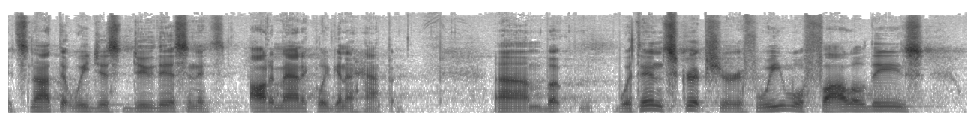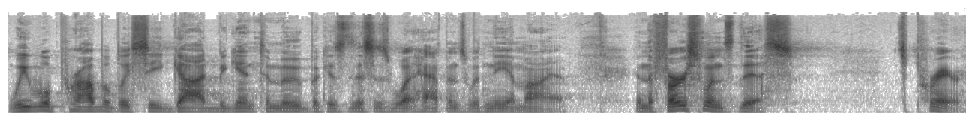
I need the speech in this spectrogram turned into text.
It's not that we just do this and it's automatically going to happen. Um, but within Scripture, if we will follow these, we will probably see God begin to move because this is what happens with Nehemiah. And the first one's this it's prayer.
